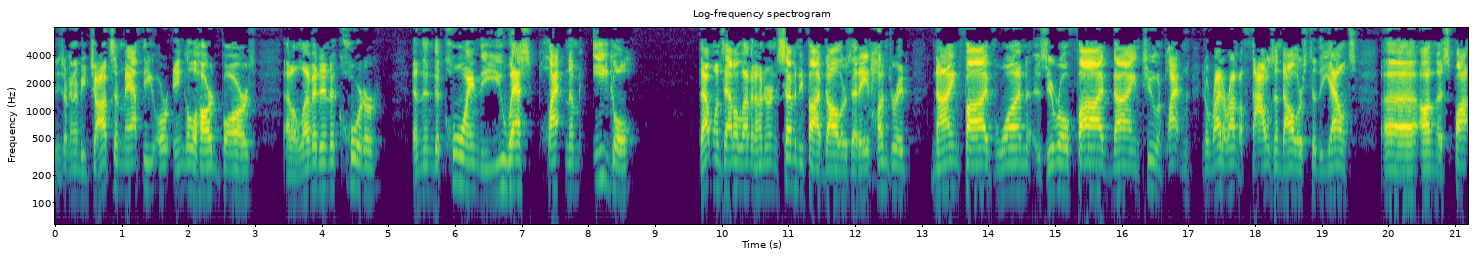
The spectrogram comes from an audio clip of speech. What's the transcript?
These are going to be Johnson Matthey or Engelhard bars at 11 and a quarter. And then the coin, the U.S. Platinum Eagle, that one's at $1,175 at 800 951 0592. And platinum, you know, right around $1,000 to the ounce uh, on the spot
